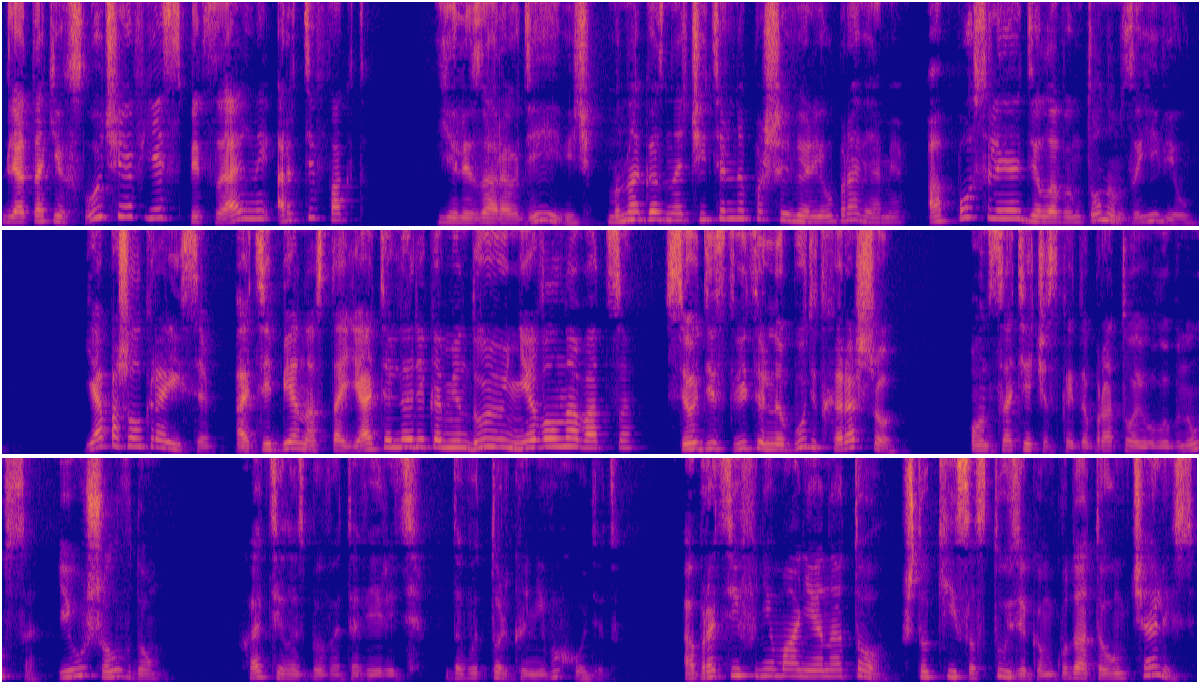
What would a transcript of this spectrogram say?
Для таких случаев есть специальный артефакт». Елизар Авдеевич многозначительно пошевелил бровями, а после деловым тоном заявил. «Я пошел к Раисе, а тебе настоятельно рекомендую не волноваться. Все действительно будет хорошо». Он с отеческой добротой улыбнулся и ушел в дом. Хотелось бы в это верить, да вот только не выходит. Обратив внимание на то, что киса с Тузиком куда-то умчались,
